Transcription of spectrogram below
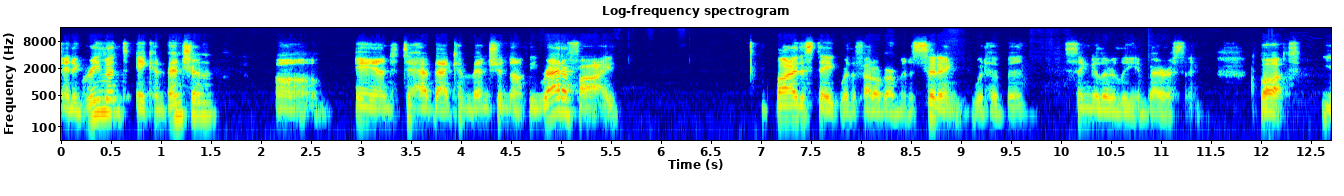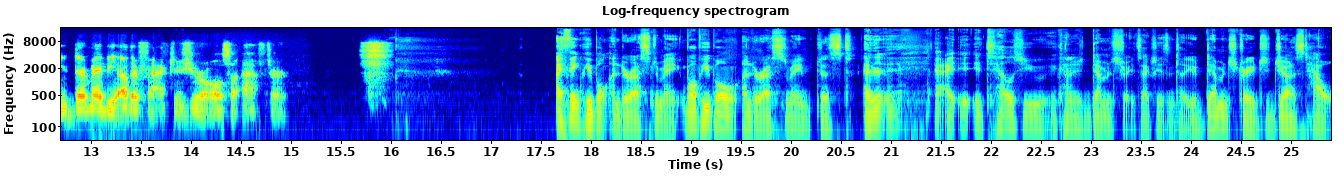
an agreement, a convention. Um, and to have that convention not be ratified by the state where the federal government is sitting would have been singularly embarrassing. But you, there may be other factors you're also after. I think people underestimate. Well, people underestimate just, and it, tells you, it kind of demonstrates, actually, doesn't tell you, demonstrates just how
